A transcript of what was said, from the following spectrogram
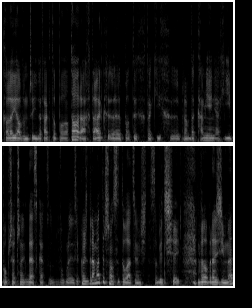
kolejowym, czyli de facto po torach, tak, y, po tych takich, y, prawda, kamieniach i poprzecznych deskach, co w ogóle jest jakąś dramatyczną sytuacją, jeśli to sobie dzisiaj wyobrazimy.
